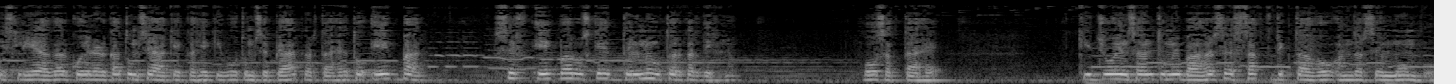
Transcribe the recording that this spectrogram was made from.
इसलिए अगर कोई लड़का तुमसे आके कहे कि वो तुमसे प्यार करता है तो एक बार, सिर्फ़ एक बार उसके दिल में उतर कर देखना। हो सकता है कि जो इंसान तुम्हें बाहर से सख्त दिखता हो, अंदर से मोम हो।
